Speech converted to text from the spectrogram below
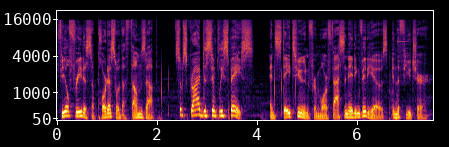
feel free to support us with a thumbs up, subscribe to Simply Space, and stay tuned for more fascinating videos in the future.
